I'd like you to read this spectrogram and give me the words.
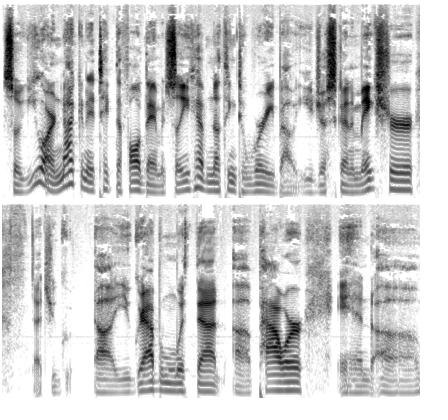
so you are not going to take the fall damage. So you have nothing to worry about. You're just going to make sure that you uh, you grab them with that uh, power and uh,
